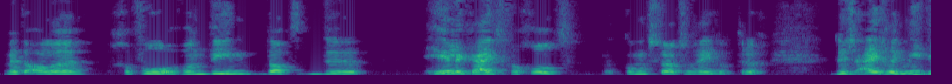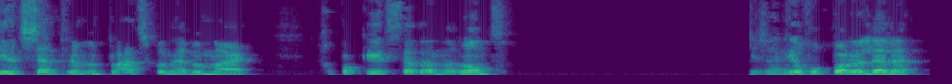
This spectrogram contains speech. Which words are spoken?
Met alle gevolgen van dien dat de heerlijkheid van God, daar kom ik straks nog even op terug, dus eigenlijk niet in het centrum een plaats kan hebben, maar geparkeerd staat aan de rand. Er zijn heel veel parallellen,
